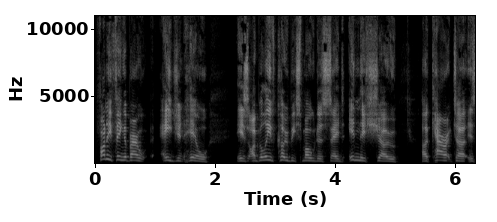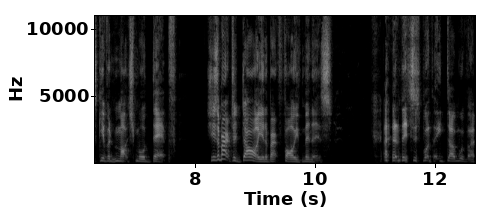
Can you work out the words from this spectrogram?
Funny thing about Agent Hill is I believe Cobie Smulders said in this show her character is given much more depth. She's about to die in about five minutes. And this is what they've done with her.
